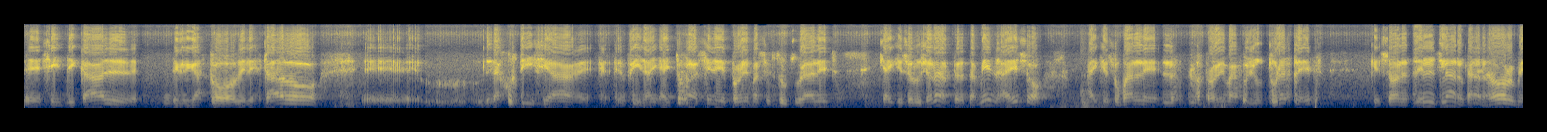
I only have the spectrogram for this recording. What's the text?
eh, sindical, del gasto del Estado, eh, de la justicia, en fin, hay, toda una serie de problemas estructurales que hay que solucionar, pero también a eso hay que sumarle los problemas coyunturales que son sí, claro, claro. enorme,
